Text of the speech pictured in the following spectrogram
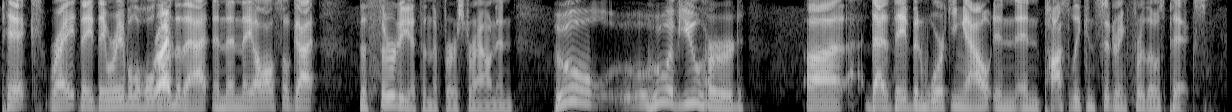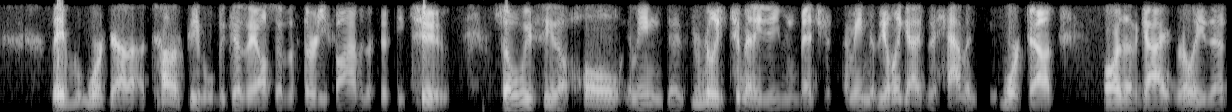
pick, right? They they were able to hold Right. on to that, and then they also got the thirtieth in the first round. And who who have you heard uh, that they've been working out and and possibly considering for those picks? They've worked out a ton of people because they also have the 35 and the 52. So we've seen a whole. I mean, really too many to even mention. I mean, the only guys that haven't worked out are the guys really that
